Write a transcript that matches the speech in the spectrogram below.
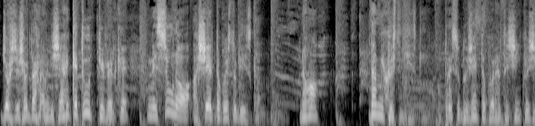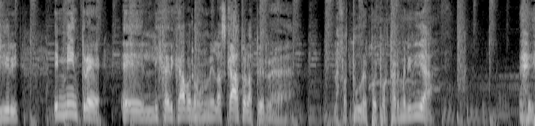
Giorgio Giordano mi dice anche tutti perché nessuno ha scelto questo disco no? dammi questi dischi ho preso 245 giri e mentre eh, li caricavano nella scatola per eh, la fattura e poi portarmeli via eh,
